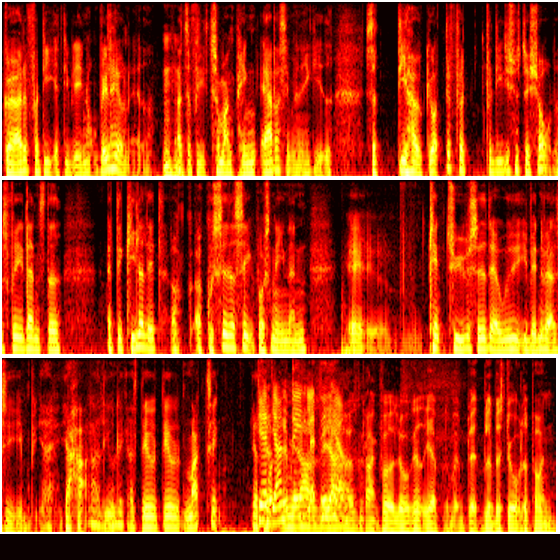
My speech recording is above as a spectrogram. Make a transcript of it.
gøre det, fordi at de bliver enormt velhavende af det. Mhm. Mm-hmm. Altså, fordi så mange penge er der simpelthen ikke i det. Så de har jo gjort det, for, fordi de synes, det er sjovt, og så fordi et eller andet sted, at det kilder lidt, at, at kunne sidde og se på sådan en eller anden øh, kendt type sidde derude i venteværelset. og sige, Jeg, jeg har der alligevel ikke. Altså, det, er jo, det er jo et magtting. Jeg Ja, tror, jeg er en Jamen, del jeg har, af også- det jeg her. har også engang fået lukket. Jeg er blevet- bestjålet på en,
